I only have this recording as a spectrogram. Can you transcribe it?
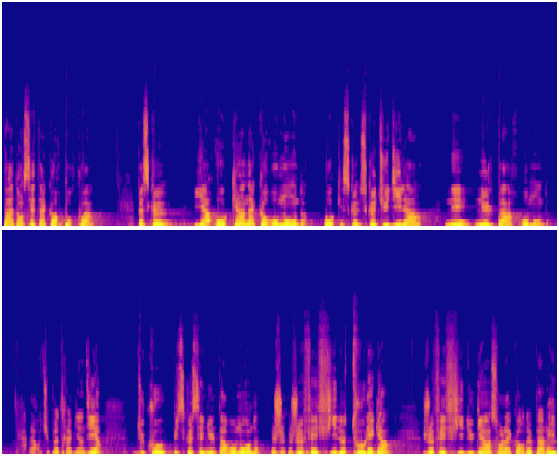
Pas dans cet accord, pourquoi? Parce qu'il n'y a aucun accord au monde. Ce que, ce que tu dis là n'est nulle part au monde. Alors tu peux très bien dire, du coup, puisque c'est nulle part au monde, je, fais fi de tous les gains. Je fais fi du gain sur l'accord de Paris.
